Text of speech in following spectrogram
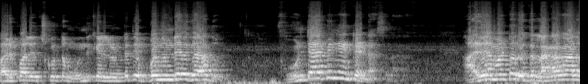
పరిపాలించుకుంటూ ముందుకెళ్ళి ఉంటే ఇబ్బంది ఉండేది కాదు. ఫోన్ ట్యాపింగ్ ఏంటండి అసలు? అదేమంటారు? ఇద్దరు లంగగాల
